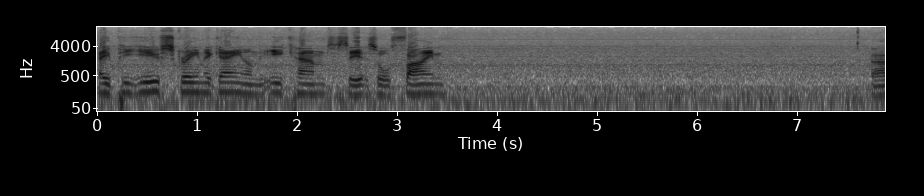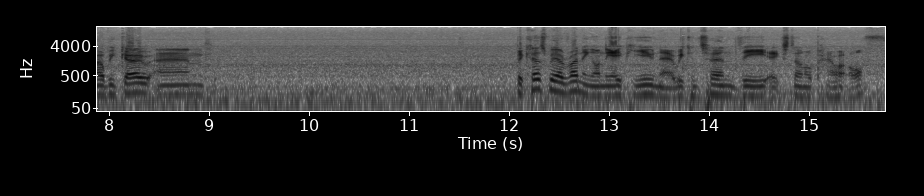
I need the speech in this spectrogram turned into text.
APU screen again on the ECAM to see it's all fine. Uh, we go and because we are running on the APU now we can turn the external power off.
